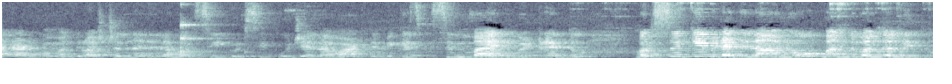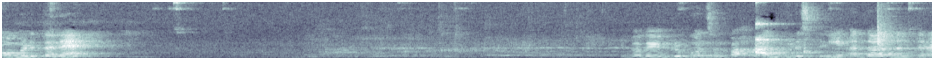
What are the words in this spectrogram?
ಆಟ ಆಡ್ಕೊಂಡು ಬಂದ್ರು. ಅಷ್ಟರಲ್ಲಿ ನಾನೆಲ್ಲ ಹೊರಸಿ ಗುಡಿಸಿ ಪೂಜೆ ಎಲ್ಲ ಮಾಡಿದೆ. ಬಿಕಾಸ್ ಸಿಂಬಾ ಎದ್ದು ಬಿಟ್ರೆ ಅಂತೂ ಹೊರಸಕ್ಕೆ ಬಿಡೋದಿಲ್ಲ ಅವನು. ಬಂದು ಬಂದು ಅಲ್ಲಿ ನಿಂತ್ಕೊಂಡ್ಬಿಡ್ತಾನೆ. ಇವಾಗ ಇಬ್ಬರಿಗೂ ಒಂದು ಸ್ವಲ್ಪ ಹಾಲು ಕುಡಿಸ್ತೀನಿ. ಅದಾದ ನಂತರ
